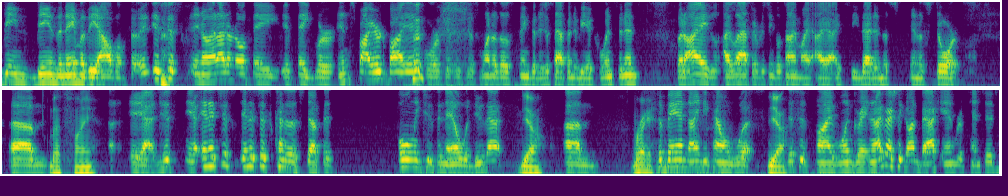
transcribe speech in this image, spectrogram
being being the name of the album. So it, it's just you know, and I don't know if they if they were inspired by it or if it was just one of those things that it just happened to be a coincidence. But I I laugh every single time I I, I see that in a in a store. Um, That's funny. yeah, just you know, and it's just and it's just kind of the stuff that only Tooth and Nail would do that. Yeah. Um, Right. the band 90 Pound Wuss. Yeah. This is my one great, and I've actually gone back and repented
